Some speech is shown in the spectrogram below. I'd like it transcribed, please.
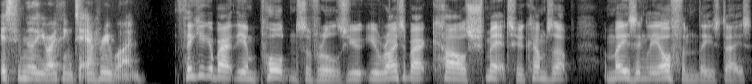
is familiar, I think, to everyone. Thinking about the importance of rules, you, you write about Carl Schmitt, who comes up amazingly often these days.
